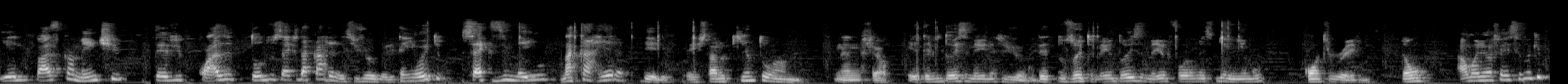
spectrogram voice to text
e ele basicamente teve quase todos os sacks da carreira nesse jogo. Ele tem oito sacks e meio na carreira dele. Ele está no quinto ano na NFL. Ele teve dois e meio nesse jogo. Dos oito e meio, dois e meio foram nesse domingo contra o Ravens. Então, há uma linha ofensiva que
